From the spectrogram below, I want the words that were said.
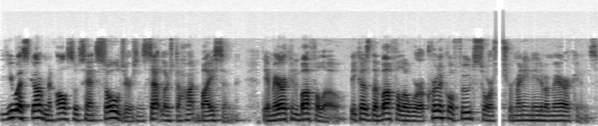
The U.S. government also sent soldiers and settlers to hunt bison, the American buffalo, because the buffalo were a critical food source for many Native Americans,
